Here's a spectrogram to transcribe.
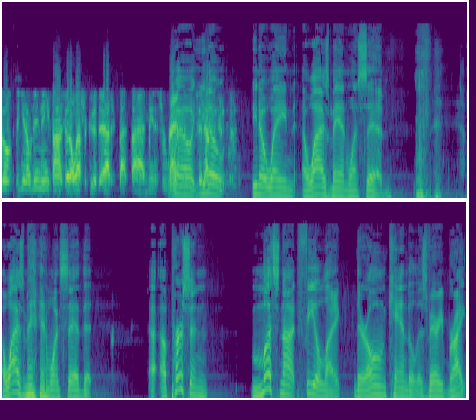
something. You know, then he finally said, "Oh, that's a good." That about five minutes of rambling. Well, said, you know, you know, Wayne. A wise man once said. a wise man once said that a, a person must not feel like their own candle is very bright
